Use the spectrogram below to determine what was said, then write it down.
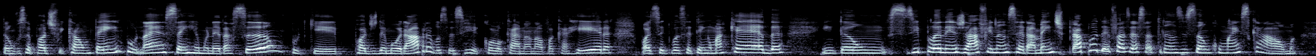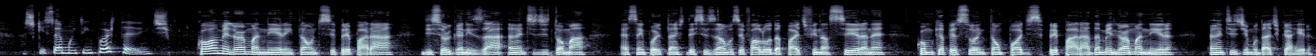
Então você pode ficar um tempo, né, sem remuneração, porque pode demorar para você se recolocar na nova carreira. Pode ser que você tenha uma queda. Então se planejar financeiramente para poder fazer essa transição com mais calma. Acho que isso é muito importante. Qual a melhor maneira então de se preparar, de se organizar antes de tomar essa importante decisão? Você falou da parte financeira, né? Como que a pessoa então pode se preparar da melhor maneira antes de mudar de carreira?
